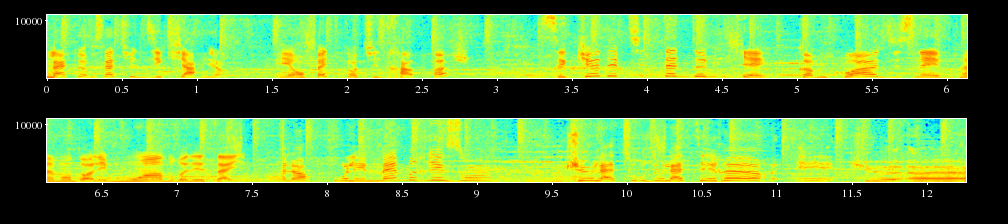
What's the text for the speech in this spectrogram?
Là comme ça tu te dis qu'il n'y a rien et en fait quand tu te rapproches c'est que des petites têtes de Mickey. Comme quoi, Disney est vraiment dans les moindres détails. Alors, pour les mêmes raisons que la Tour de la Terreur et que euh,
